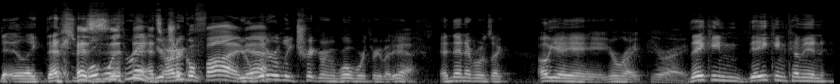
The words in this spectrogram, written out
Like that's World War Three. that's You're Article five, You're yeah. literally triggering World War Three but Yeah. And then everyone's like, "Oh yeah, yeah, yeah. You're right. You're right. They can they can come in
